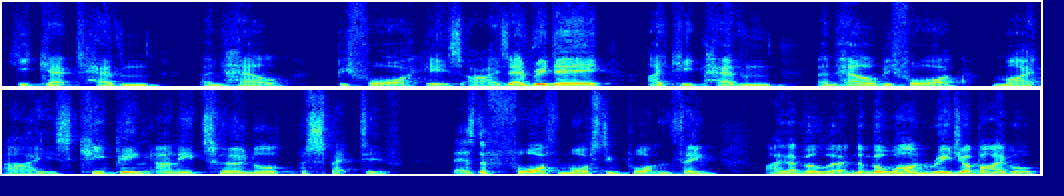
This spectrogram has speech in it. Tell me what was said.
he kept heaven and hell before his eyes. Every day I keep heaven and hell before my eyes, keeping an eternal perspective. There's the fourth most important thing I've ever learned. Number one, read your Bible,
